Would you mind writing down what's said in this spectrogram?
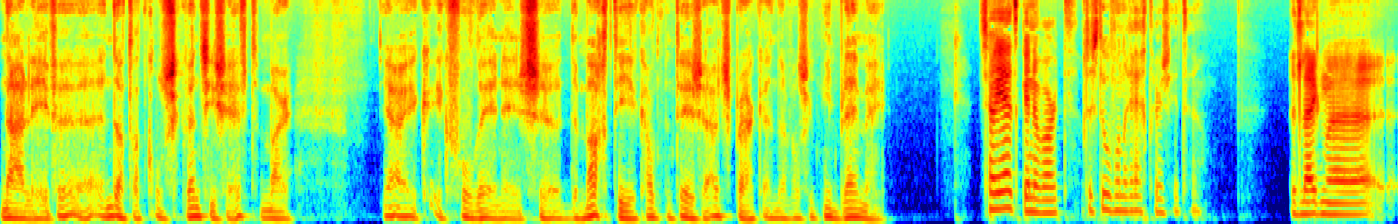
naleven. En dat dat consequenties heeft. Maar ja, ik, ik voelde ineens uh, de macht die ik had met deze uitspraak. En daar was ik niet blij mee. Zou jij het kunnen, Wart, op de stoel van de rechter zitten? Het lijkt me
